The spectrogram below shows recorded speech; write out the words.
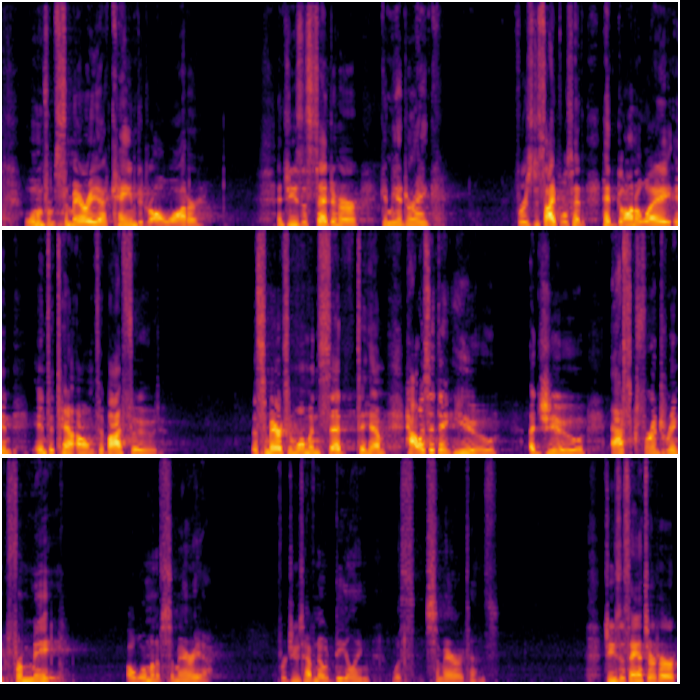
a woman from Samaria came to draw water, and Jesus said to her, Give me a drink. For his disciples had, had gone away in, into town um, to buy food. The Samaritan woman said to him, How is it that you, a Jew, ask for a drink from me, a woman of Samaria. For Jews have no dealing with Samaritans. Jesus answered her,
